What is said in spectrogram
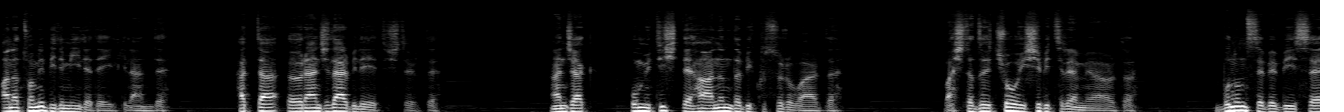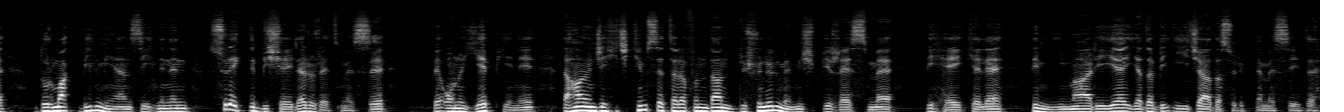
anatomi bilimiyle de ilgilendi. Hatta öğrenciler bile yetiştirdi. Ancak bu müthiş dehanın da bir kusuru vardı. Başladığı çoğu işi bitiremiyordu. Bunun sebebi ise durmak bilmeyen zihninin sürekli bir şeyler üretmesi ve onu yepyeni, daha önce hiç kimse tarafından düşünülmemiş bir resme, bir heykele, bir mimariye ya da bir icada sürüklemesiydi.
